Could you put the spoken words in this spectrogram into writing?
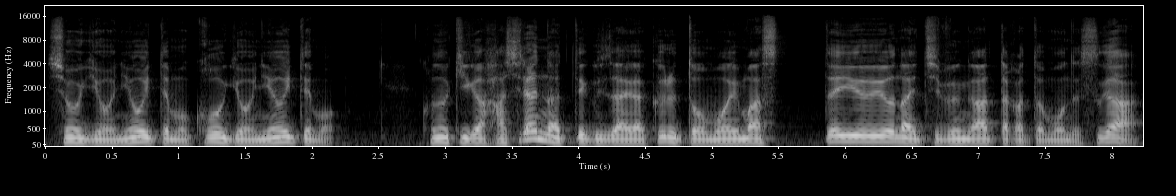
商業においても工業においてもこの木が柱になっていく時代が来ると思いますっていうような一文があったかと思うんですが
